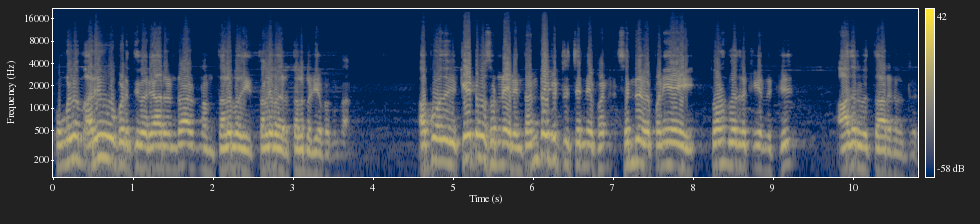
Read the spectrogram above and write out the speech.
உங்களும் அறிமுகப்படுத்தியவர் யார் என்றால் நம் தளபதி தலைவர் தளபதி அவர்கள் தான். அப்போது கேட்டவர் சொன்னேன் என் தந்தை விட்டு சென்னை பணி- சென்ற பணியை தொடங்குவதற்கு எனக்கு ஆதரவு தாருங்கள் என்று.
